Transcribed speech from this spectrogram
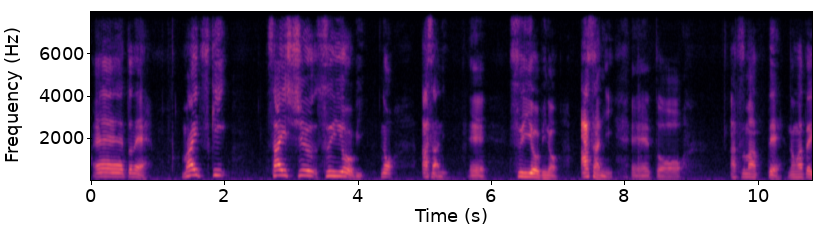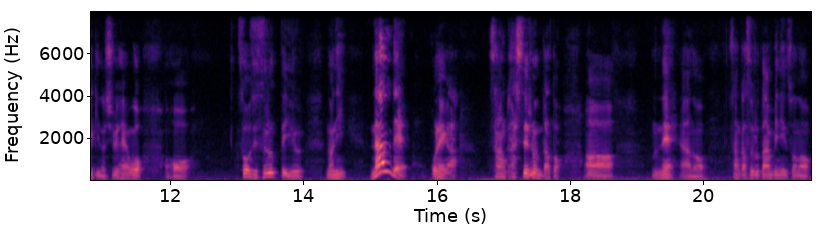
えーっとね、毎月最終水曜日の朝に、えー水曜日の朝朝に、えー、と集まって野方駅の周辺を掃除するっていうのになんで俺が参加してるんだとあねあの参加するたんびにその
